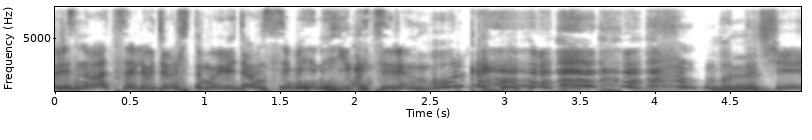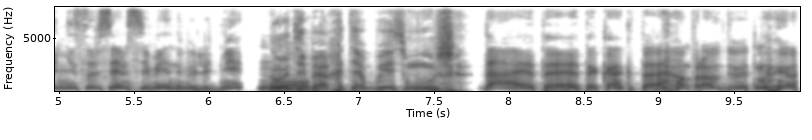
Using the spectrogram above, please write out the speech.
признаваться людям, что мы ведем семейный Екатеринбург, будучи не совсем семейными людьми. Но... но у тебя хотя бы есть муж. Да, это, это как-то оправдывает мое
